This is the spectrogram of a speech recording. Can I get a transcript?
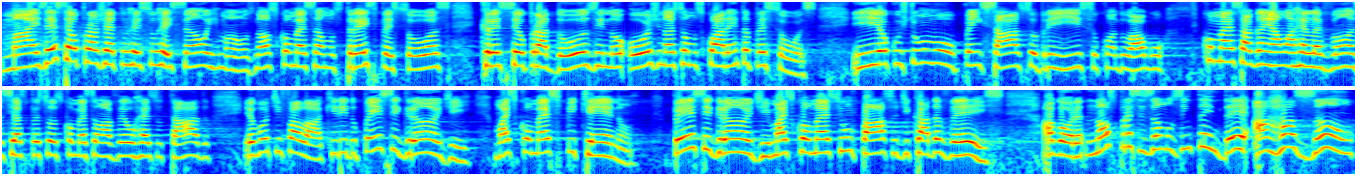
mas esse é o projeto Ressurreição, irmãos. Nós começamos três pessoas, cresceu para 12, no, hoje nós somos 40 pessoas. E eu costumo pensar sobre isso quando algo começa a ganhar uma relevância as pessoas começam a ver o resultado. Eu vou te falar, querido, pense grande, mas comece pequeno. Pense grande, mas comece um passo de cada vez. Agora, nós precisamos entender a razão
